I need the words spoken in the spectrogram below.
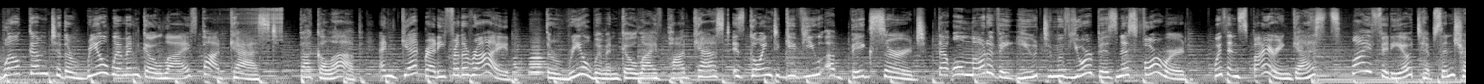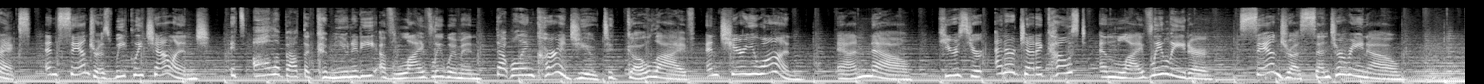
Welcome to the Real Women Go Live podcast. Buckle up and get ready for the ride. The Real Women Go Live podcast is going to give you a big surge that will motivate you to move your business forward with inspiring guests, live video tips and tricks, and Sandra's weekly challenge. It's all about the community of lively women that will encourage you to go live and cheer you on. And now, here's your energetic host and lively leader, Sandra Centorino.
